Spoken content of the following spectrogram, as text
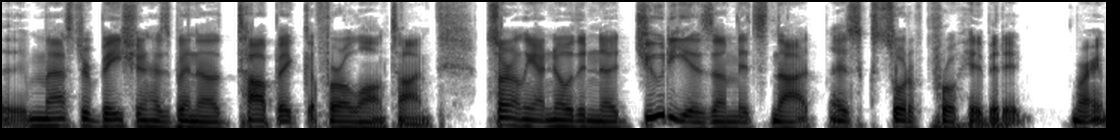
uh, masturbation has been a topic for a long time. Certainly, I know that in uh, Judaism, it's not as sort of prohibited, right?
